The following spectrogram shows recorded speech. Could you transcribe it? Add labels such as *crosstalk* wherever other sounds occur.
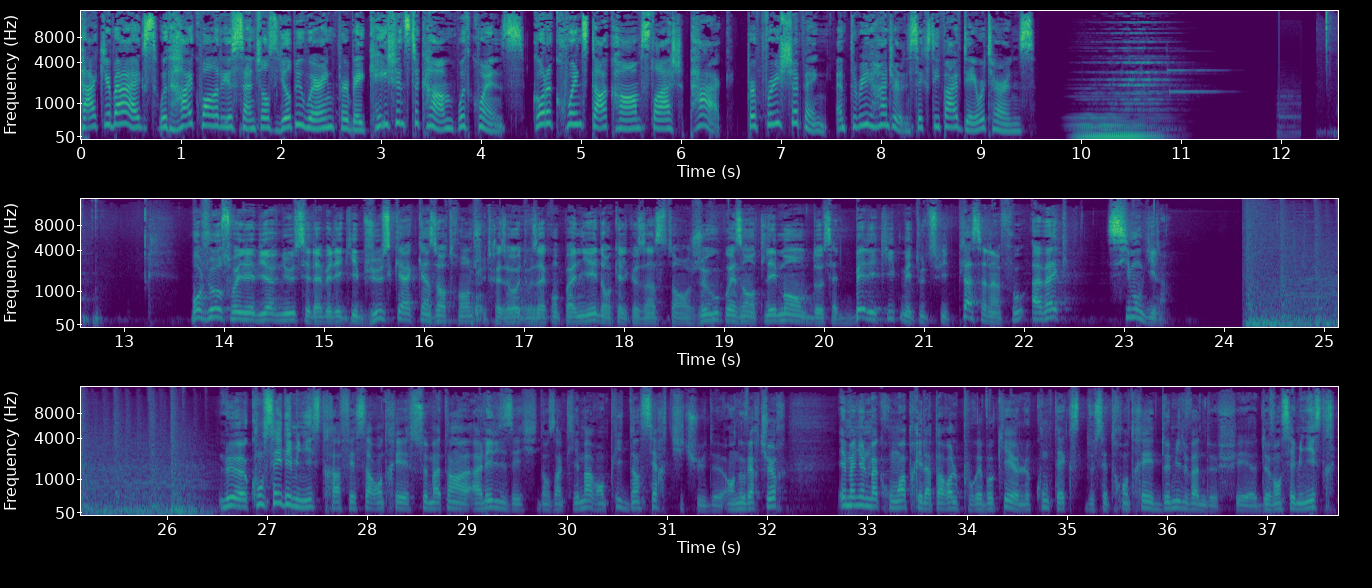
Pack your bags with high-quality essentials you'll be wearing for vacations to come with Quince. Go to quince.com slash pack for free shipping and 365-day returns. Bonjour, soyez les bienvenus, c'est la belle équipe jusqu'à 15h30. Je suis très heureux de vous accompagner. Dans quelques instants, je vous présente les membres de cette belle équipe, mais tout de suite, place à l'info avec Simon Guillain. Le Conseil des ministres a fait sa rentrée ce matin à l'Élysée dans un climat rempli d'incertitudes. En ouverture, Emmanuel Macron a pris la parole pour évoquer le contexte de cette rentrée 2022. Et devant ses ministres,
